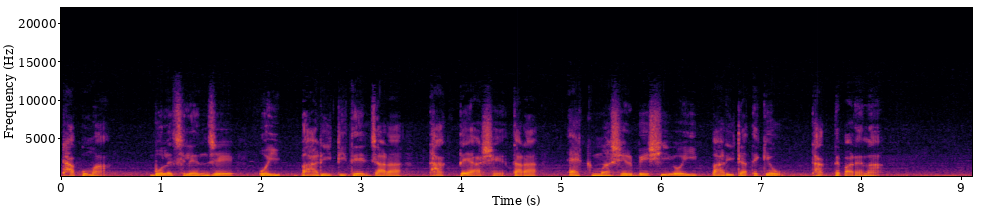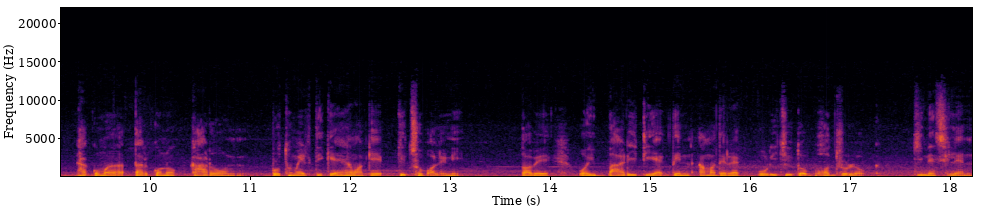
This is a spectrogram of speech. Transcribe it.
ঠাকুমা বলেছিলেন যে, ওই বাড়িটিতে যারা থাকতে আসে, তারা এক মাসের বেশি ওই বাড়িটাতে কেউ থাকতে পারে না। ঠাকুমা তার কোনো কারণ প্রথমের দিকে আমাকে কিছু বলেনি। তবে ওই বাড়িটি একদিন আমাদের এক পরিচিত ভদ্রলোক কিনেছিলেন।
